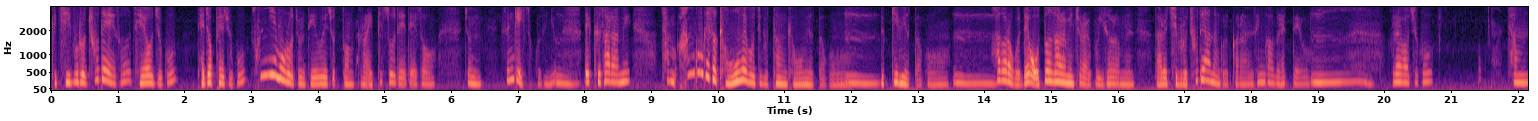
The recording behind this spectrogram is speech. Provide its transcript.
그 집으로 초대해서 재워주고 대접해주고 손님으로 좀 대우해줬던 그런 에피소드에 대해서 좀 쓴 게 있었거든요. 음. 근데 그 사람이 참 한국에서 경험해보지 못한 경험이었다고 음. 느낌이었다고 음. 하더라고요. 내가 어떤 사람인 줄 알고 이 사람은 나를 집으로 초대하는 걸까라는 생각을 했대요. 음. 그래가지고 참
